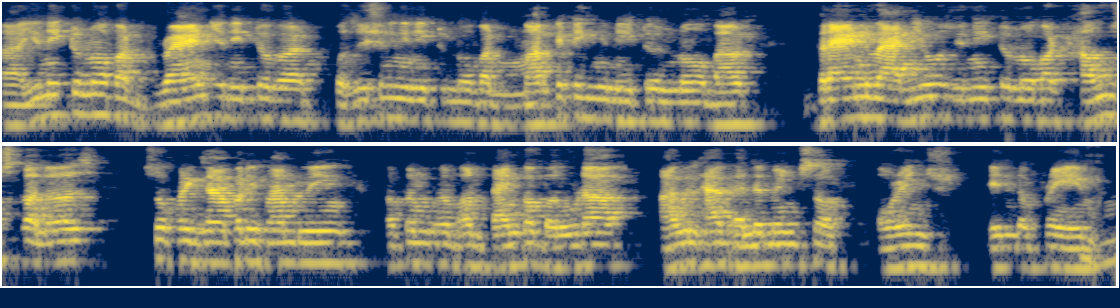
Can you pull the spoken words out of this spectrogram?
Uh, you need to know about brand, you need to know about positioning, you need to know about marketing, you need to know about brand values, you need to know about house colors. So, for example, if I'm doing on Bank of Baroda, I will have elements of orange in the frame. Mm-hmm.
